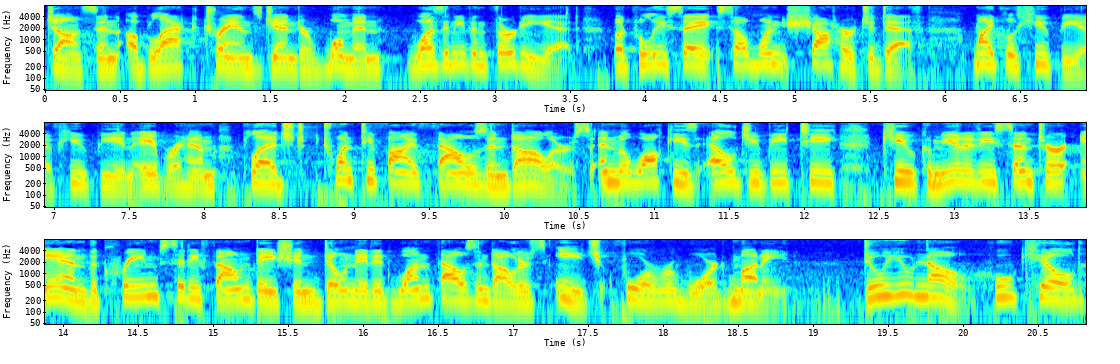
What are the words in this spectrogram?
Johnson, a black transgender woman, wasn't even 30 yet, but police say someone shot her to death. Michael Hupy of Hupy and Abraham pledged $25,000 and Milwaukee's LGBTQ Community Center and the Cream City Foundation donated $1,000 each for reward money. Do you know who killed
